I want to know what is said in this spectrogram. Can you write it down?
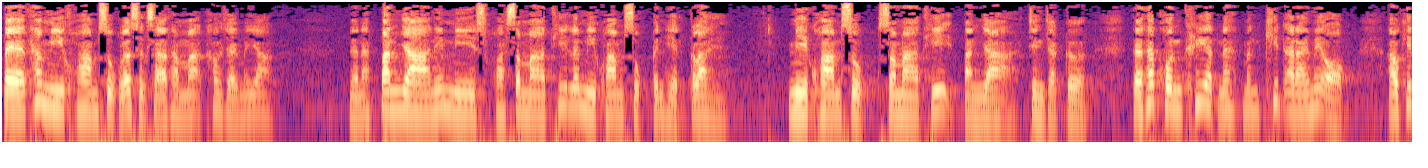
แต่ถ้ามีความสุขแล้วศึกษาธรรมะเข้าใจไม่ยากเนี่ยนะปัญญานี่มีสมาธิและมีความสุขเป็นเหตุใกล้ มีความสุขสมาธิปัญญาจึงจะเกิด แต่ถ้าคนเครียดนะมันคิดอะไรไม่ออก เอาคิด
